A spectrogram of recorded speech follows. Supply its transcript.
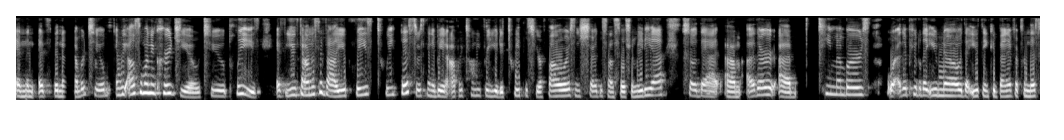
and then it's the number two. And we also want to encourage you to please, if you found this of value, please tweet this. There's going to be an opportunity for you to tweet this to your followers and share this on social media so that um, other uh, team members or other people that you know that you think could benefit from this,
